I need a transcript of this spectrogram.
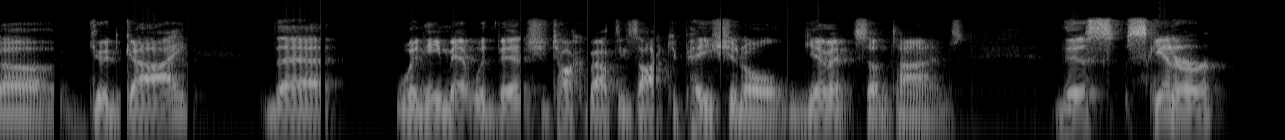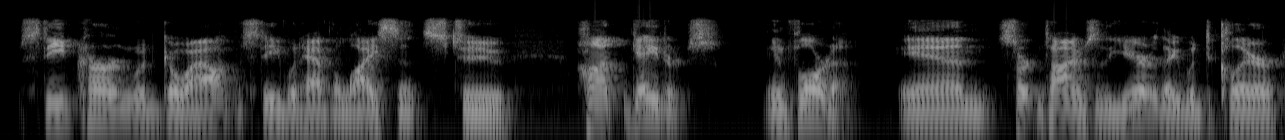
uh, good guy that when he met with Vince, you talk about these occupational gimmicks sometimes. This Skinner, Steve Keirn would go out and Steve would have the license to hunt gators in Florida. And certain times of the year, they would declare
